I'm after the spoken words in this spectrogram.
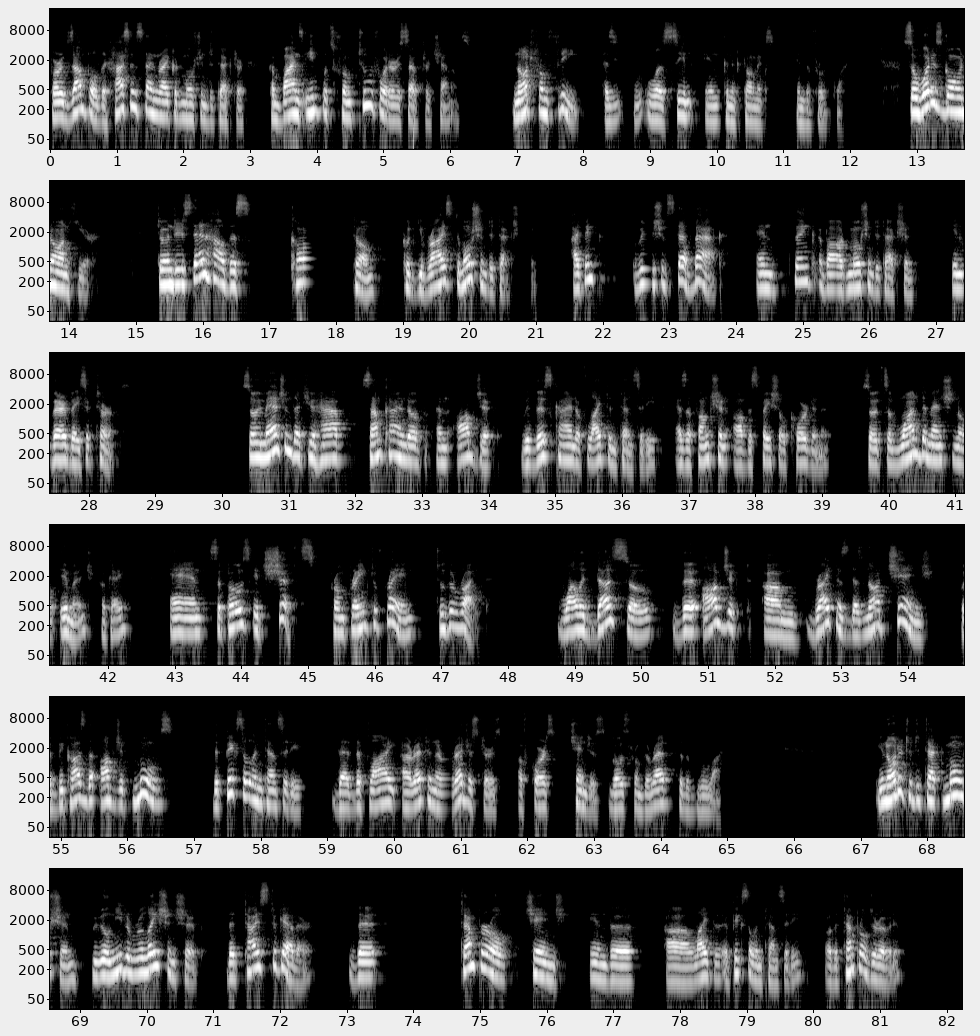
For example, the Hassenstein-Reichardt motion detector combines inputs from two photoreceptor channels, not from three, as was seen in connectomics in the fruit fly. So what is going on here? To understand how this connectome could give rise to motion detection, I think we should step back and think about motion detection in very basic terms. So imagine that you have some kind of an object with this kind of light intensity as a function of the spatial coordinate. So it's a one-dimensional image, okay? And suppose it shifts from frame to frame to the right. While it does so, the object um, brightness does not change but because the object moves, the pixel intensity that the fly uh, retina registers, of course, changes, goes from the red to the blue line. In order to detect motion, we will need a relationship that ties together the temporal change in the uh, light uh, pixel intensity or the temporal derivative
